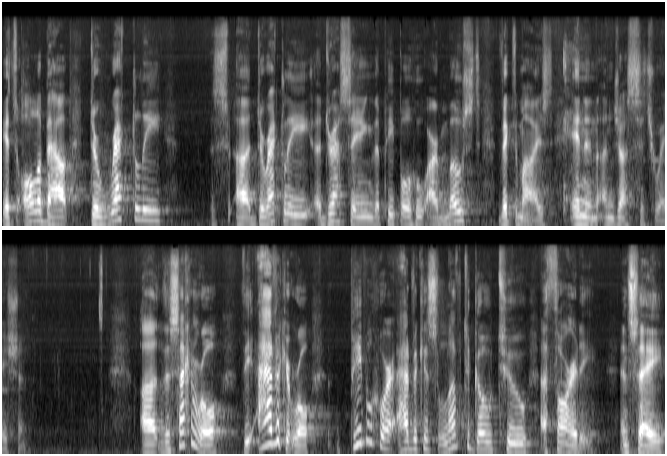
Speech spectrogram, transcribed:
It's all about directly, uh, directly addressing the people who are most victimized in an unjust situation. Uh, the second role, the advocate role, people who are advocates love to go to authority and say,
